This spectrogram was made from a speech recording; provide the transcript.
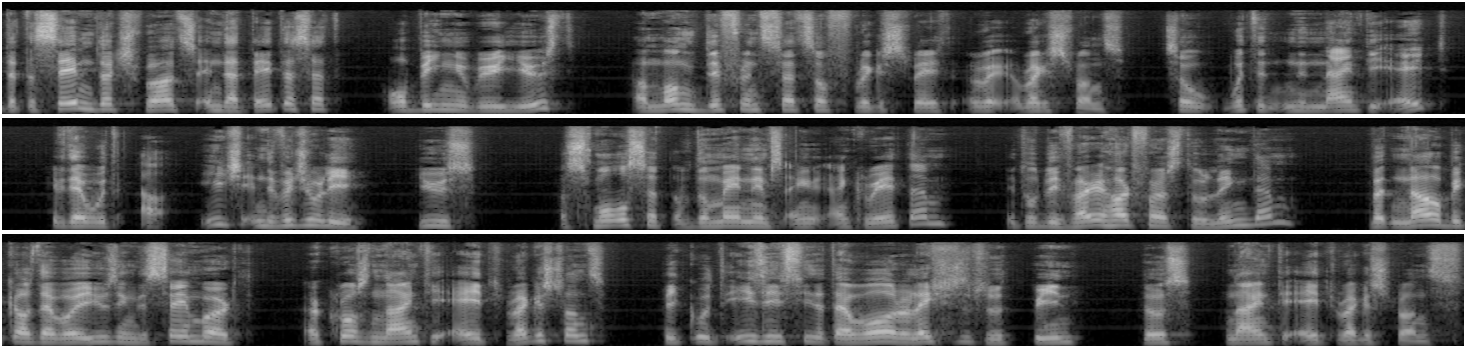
that the same Dutch words in that dataset are being reused among different sets of registra re registrants. So within the 98, if they would uh, each individually use a small set of domain names and, and create them, it would be very hard for us to link them. But now, because they were using the same word across 98 registrants, we could easily see that there were relationships between those 98 registrants.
